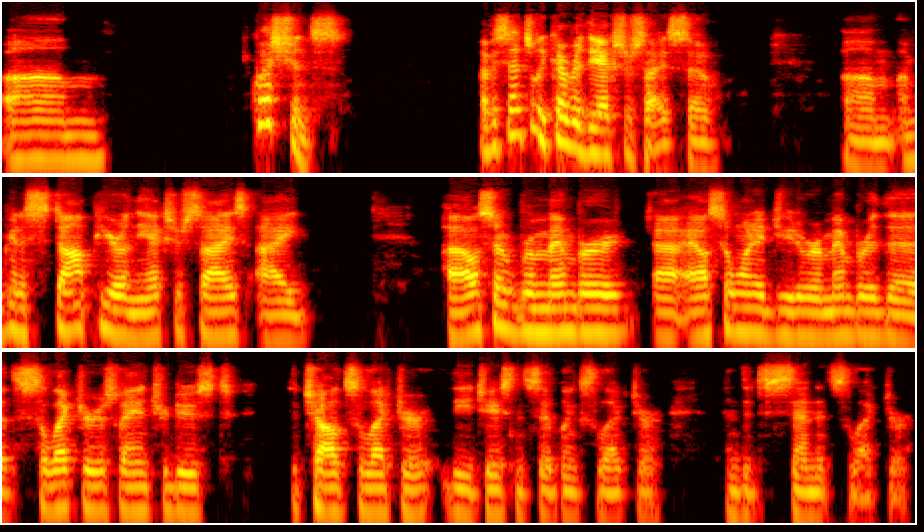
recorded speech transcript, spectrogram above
Um, questions? I've essentially covered the exercise, so um, I'm going to stop here on the exercise. I I also remember uh, I also wanted you to remember the selectors I introduced the child selector, the adjacent sibling selector, and the descendant selector.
